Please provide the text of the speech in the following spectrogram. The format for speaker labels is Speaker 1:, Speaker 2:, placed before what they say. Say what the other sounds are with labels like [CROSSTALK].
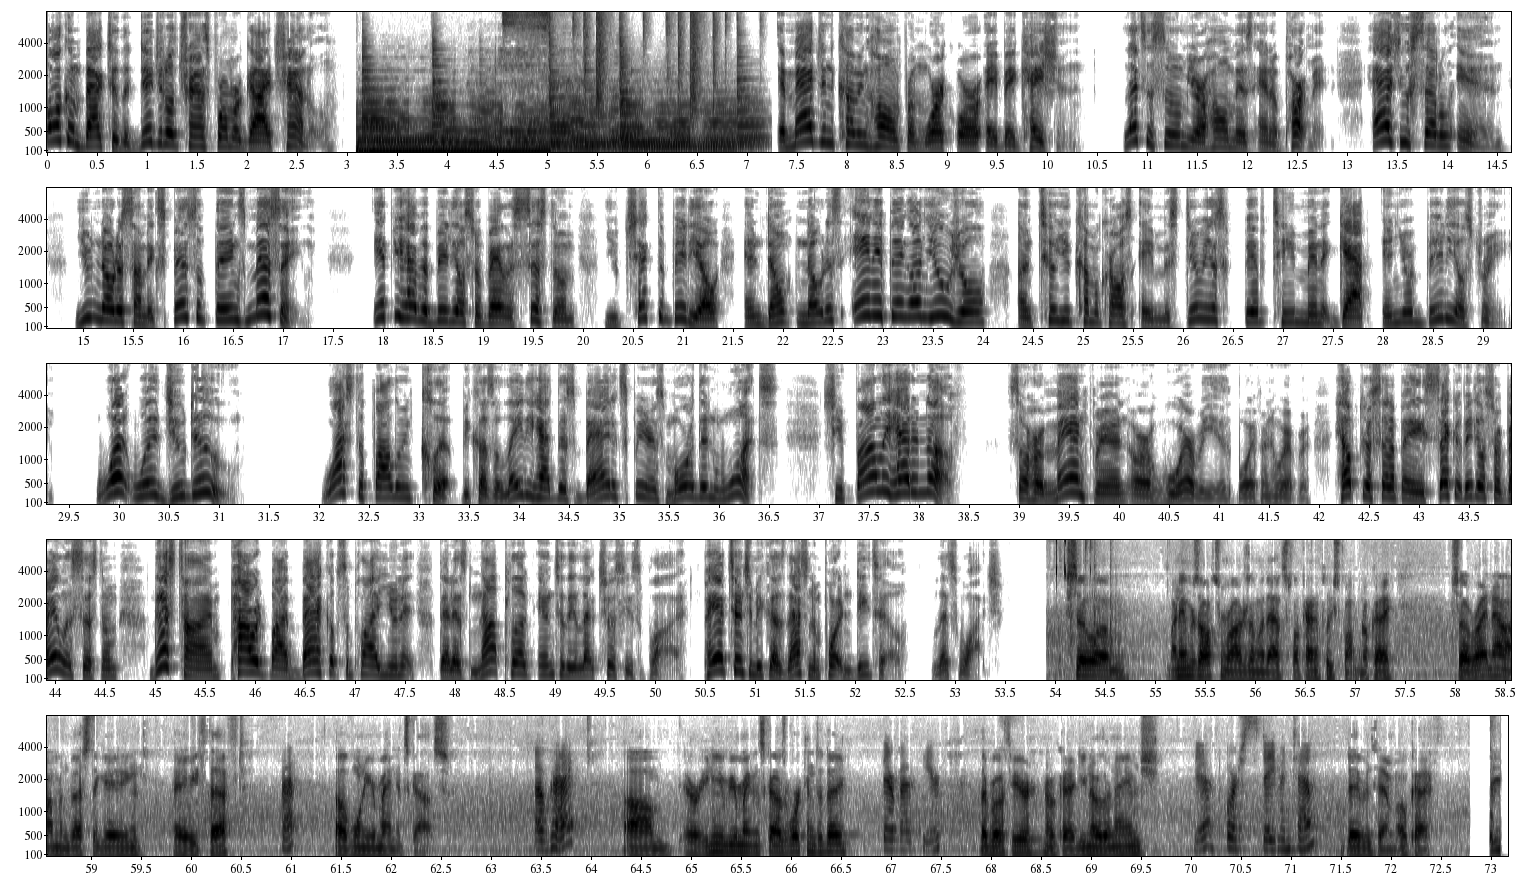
Speaker 1: Welcome back to the Digital Transformer Guy channel. Imagine coming home from work or a vacation. Let's assume your home is an apartment. As you settle in, you notice some expensive things missing. If you have a video surveillance system, you check the video and don't notice anything unusual until you come across a mysterious 15 minute gap in your video stream. What would you do? Watch the following clip because a lady had this bad experience more than once. She finally had enough so her man friend, or whoever he is, boyfriend, whoever, helped her set up a second video surveillance system, this time powered by backup supply unit that is not plugged into the electricity supply. Pay attention because that's an important detail. Let's watch.
Speaker 2: So, um, my name is Austin Rogers. I'm with Athens-Clarke County Police Department, okay? So right now I'm investigating a theft
Speaker 3: Okay.
Speaker 2: of one of your maintenance guys.
Speaker 3: Okay.
Speaker 2: Um, are any of your maintenance guys working today?
Speaker 3: They're both here.
Speaker 2: They're both here? Okay. Do you know their names?
Speaker 3: Yeah, of course. Dave and Tim.
Speaker 2: Dave and Tim. Okay.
